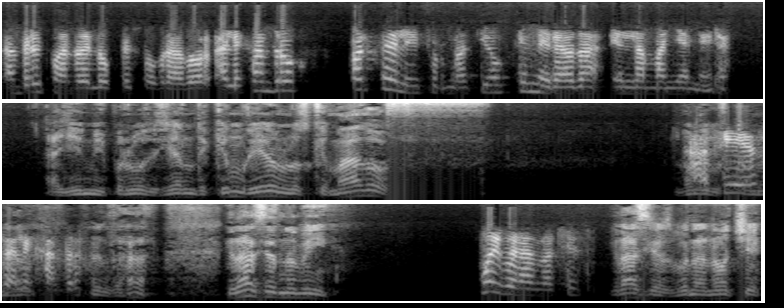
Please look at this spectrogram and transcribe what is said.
Andrés Manuel López Obrador. Alejandro, parte de la información generada en la mañanera. Allí en mi pueblo decían, ¿de qué murieron los quemados? No Así es, nada, Alejandro. ¿verdad? Gracias, Noemí. Muy buenas noches. Gracias, buenas noches.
